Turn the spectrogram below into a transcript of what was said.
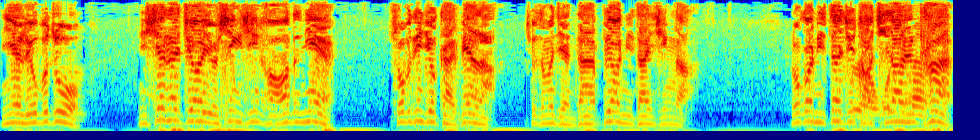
你也留不住。嗯你现在就要有信心，好好的念，说不定就改变了，就这么简单，不要你担心了。如果你再去找其他人看，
